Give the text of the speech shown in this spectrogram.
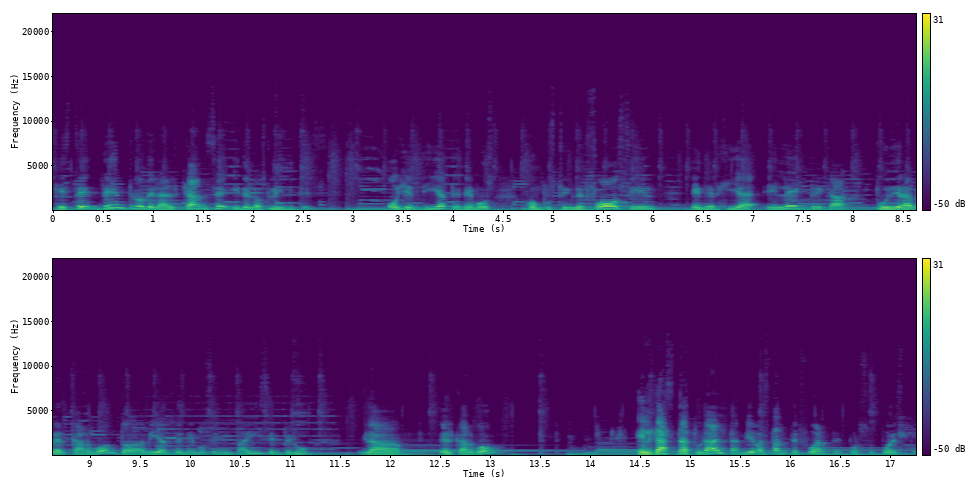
que esté dentro del alcance y de los límites. Hoy en día tenemos combustible fósil, energía eléctrica, pudiera haber carbón, todavía tenemos en mi país, en Perú, el carbón, el gas natural también bastante fuerte, por supuesto.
